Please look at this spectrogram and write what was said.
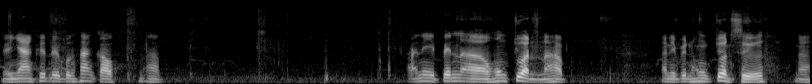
เดี๋ยวยางขึ้นไปเบื้องทางเก่านะครับ อันนี้เป็นเอ่อหงจวนนะครับ อันนี้เป็นหงจวนซื้อนะ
